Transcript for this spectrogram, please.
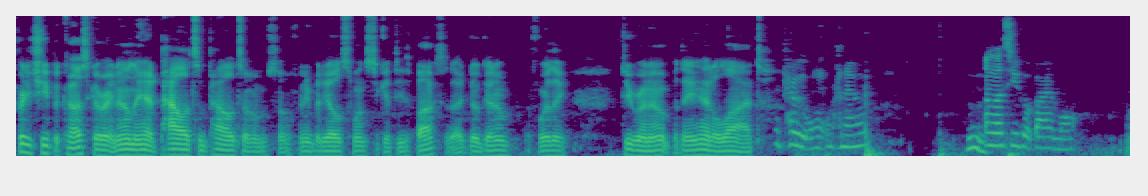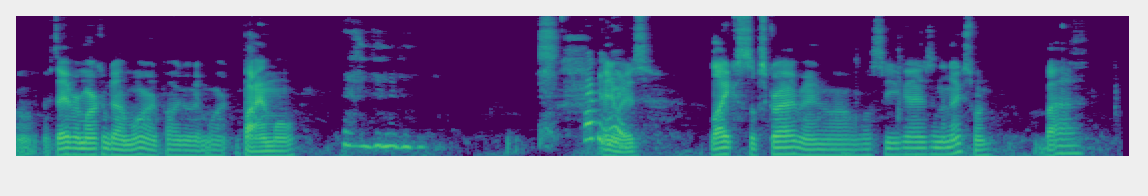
Pretty cheap at Costco right now, and they had pallets and pallets of them. So if anybody else wants to get these boxes, I'd go get them before they do run out. But they had a lot. It probably won't run out. Hmm. Unless you go buy them all. Well, if they ever mark them down more, I'd probably go get more. Buy them all. would. Anyways, like, subscribe, and uh, we'll see you guys in the next one. Bye.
